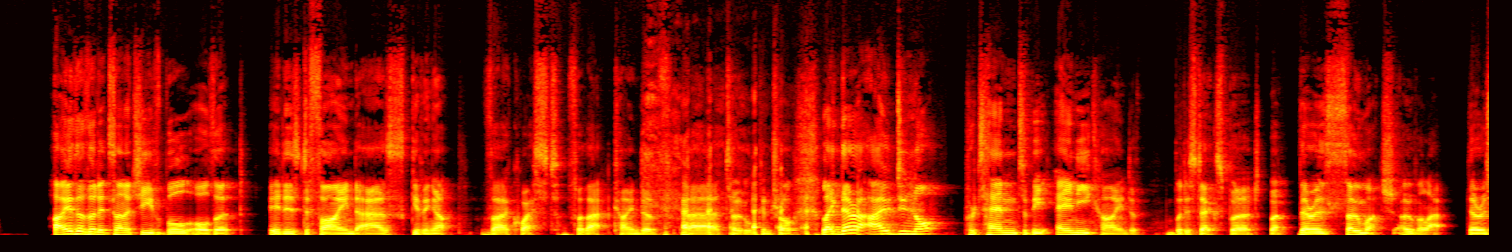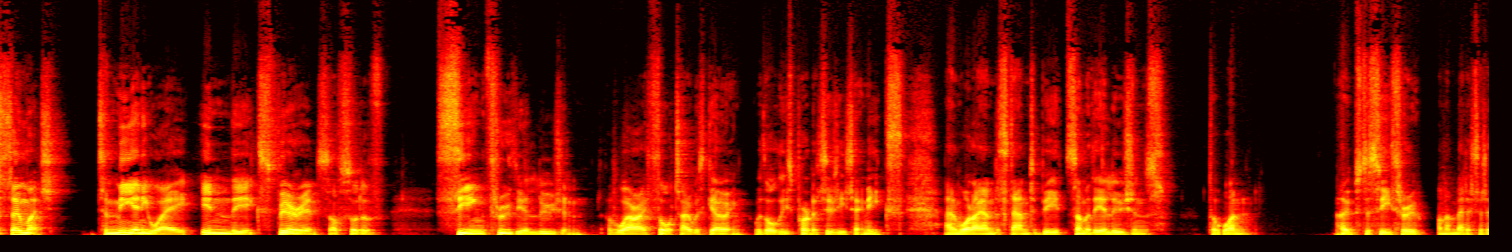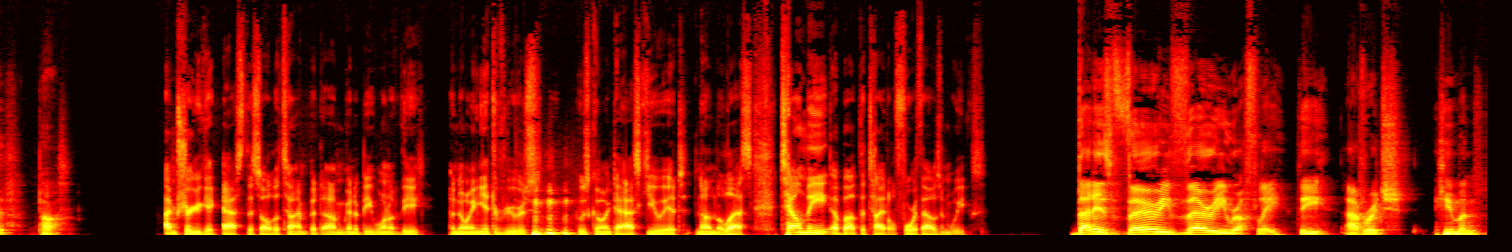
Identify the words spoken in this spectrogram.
Either that it's unachievable or that it is defined as giving up the quest for that kind of uh, total control. Like, there, are, I do not pretend to be any kind of Buddhist expert, but there is so much overlap. There is so much, to me anyway, in the experience of sort of seeing through the illusion of where I thought I was going with all these productivity techniques and what I understand to be some of the illusions that one hopes to see through on a meditative path. I'm sure you get asked this all the time, but I'm going to be one of the annoying interviewers who's going to ask you it nonetheless. Tell me about the title 4,000 Weeks. That is very, very roughly the average human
